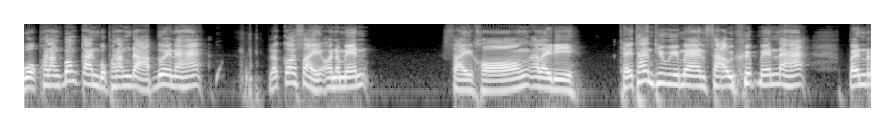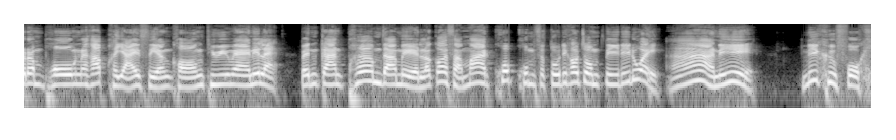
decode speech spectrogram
บวกพลังป้องกันบวกพลังดาบด้วยนะฮะ แล้วก็ใส่ออร์นาเมนต์ใส่ของอะไรดี Titan TV Man Sound Equipment นะฮะ เป็นลำโพงนะครับ ขยายเสียงของ TV Man นี่แหละ เป็นการเพิ่มดาเมจแล้วก็สามารถควบคุมศัตรูที่เขาโจมตีได้ด้วย อ่านี่ นี่คือ 4K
